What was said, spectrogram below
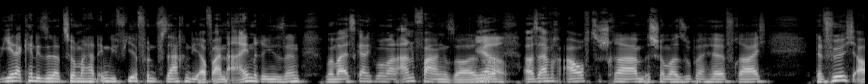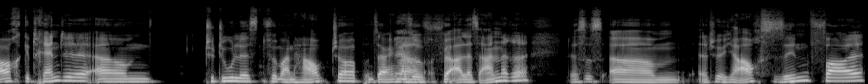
jeder kennt die Situation, man hat irgendwie vier, fünf Sachen, die auf einen einrieseln, man weiß gar nicht, wo man anfangen soll. Ja. So. Aber es einfach aufzuschreiben, ist schon mal super hilfreich. Dann führe ich auch getrennte ähm, To-Do-Listen für meinen Hauptjob und sage ich ja, mal so okay. für alles andere. Das ist ähm, natürlich auch sinnvoll.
